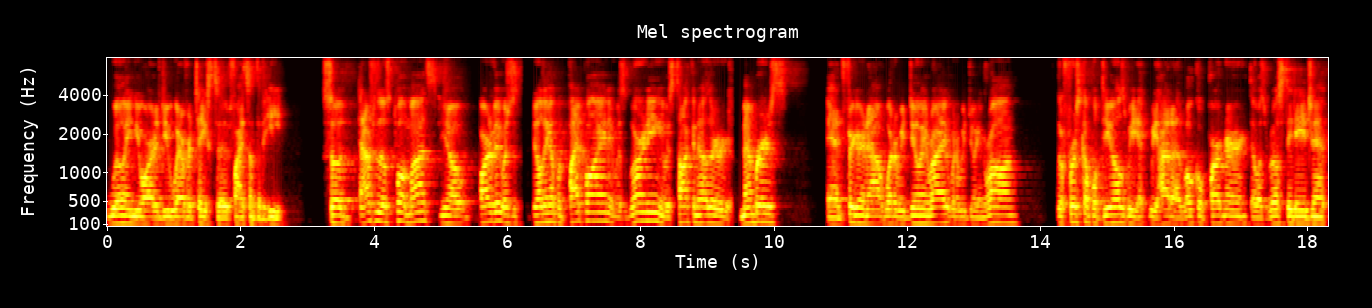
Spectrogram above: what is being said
willing you are to do whatever it takes to find something to eat. So after those 12 months, you know, part of it was just building up a pipeline. It was learning. It was talking to other members and figuring out what are we doing right, what are we doing wrong. The first couple deals, we we had a local partner that was a real estate agent,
